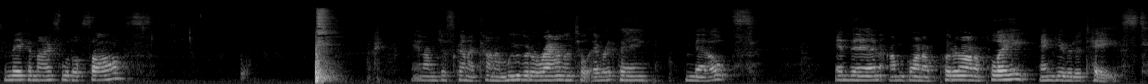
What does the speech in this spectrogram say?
to make a nice little sauce. And I'm just going to kind of move it around until everything melts. And then I'm going to put it on a plate and give it a taste.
